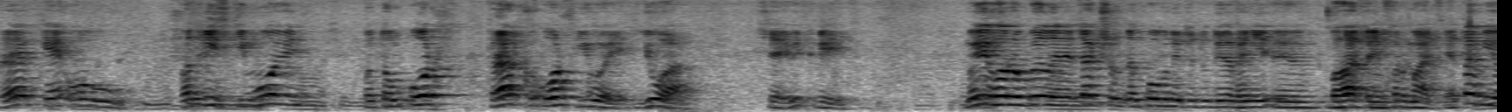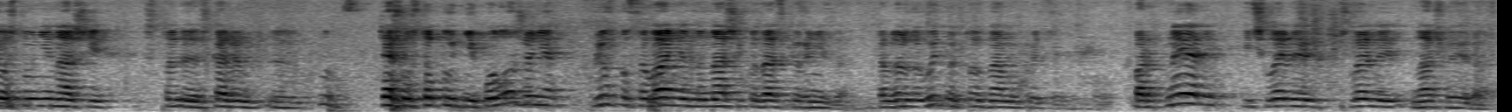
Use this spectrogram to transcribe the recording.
РКОУ. В англійській мові, потім орг, крапка org.ua. Все, відкриється. Ми його робили не так, щоб наповнити туди е, багато інформації, а там є основні наші, е, скажімо, е, ну, те, що статутні положення, плюс посилання на наші козацькі організації. Там зразу видно, хто з нами працює. Партнери і члени, члени нашої ради.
